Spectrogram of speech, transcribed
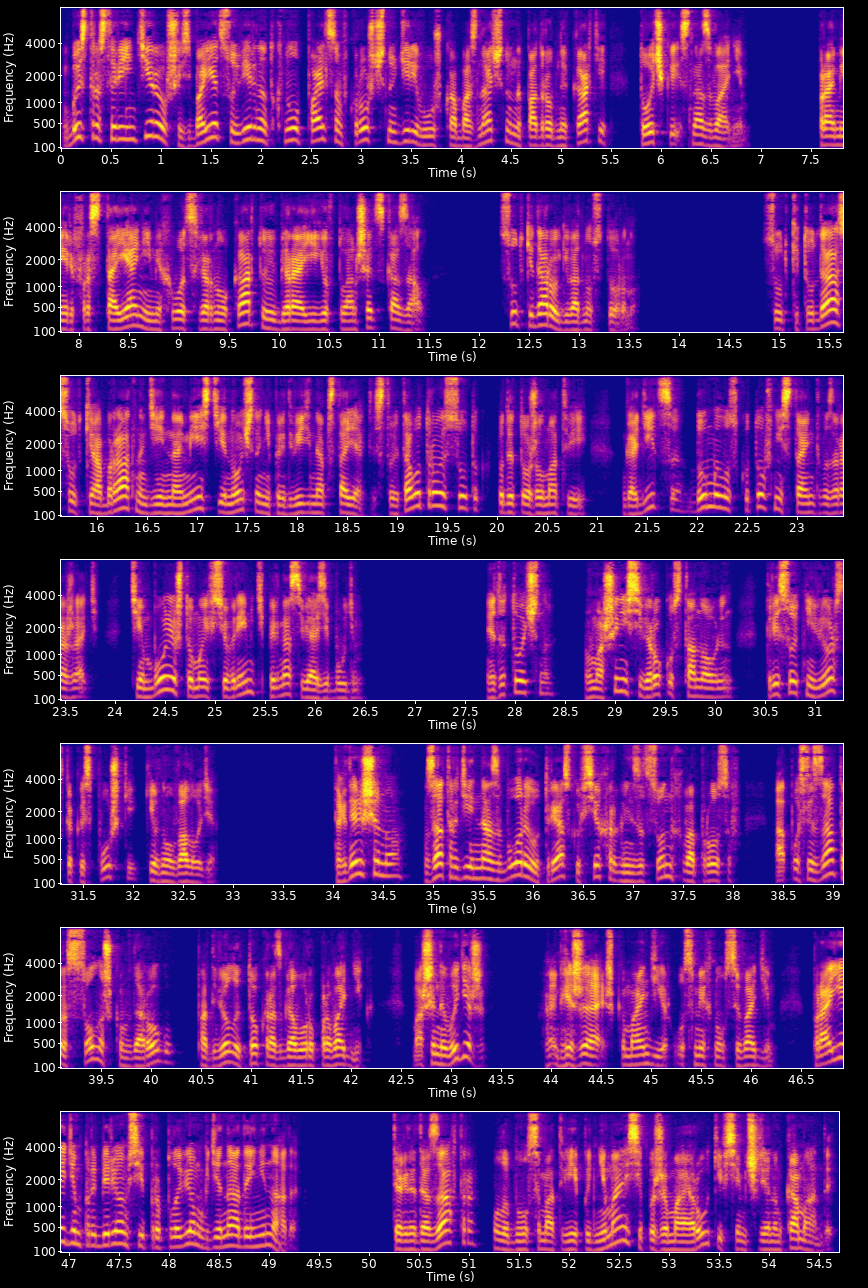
Быстро сориентировавшись, боец уверенно ткнул пальцем в крошечную деревушку, обозначенную на подробной карте точкой с названием. Промерив расстояние, мехвод свернул карту и, убирая ее в планшет, сказал «Сутки дороги в одну сторону». Сутки туда, сутки обратно, день на месте и ночь на непредвиденные обстоятельства. Итого трое суток, подытожил Матвей. Годится. Думаю, Лоскутов не станет возражать. Тем более, что мы все время теперь на связи будем. Это точно. В машине северок установлен. Три сотни верст, как из пушки, кивнул Володя. Тогда решено. Завтра день на сборы и утряску всех организационных вопросов, а послезавтра с солнышком в дорогу, подвел итог разговору проводник. Машина выдержит? Обижаешь, командир, усмехнулся Вадим. Проедем, проберемся и проплывем, где надо и не надо. Тогда до завтра, улыбнулся Матвей, поднимаясь и пожимая руки всем членам команды.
